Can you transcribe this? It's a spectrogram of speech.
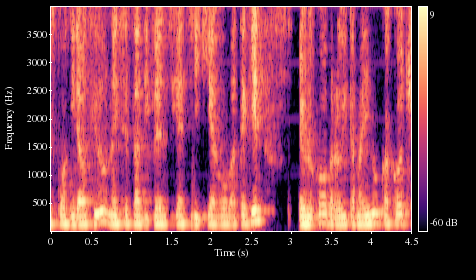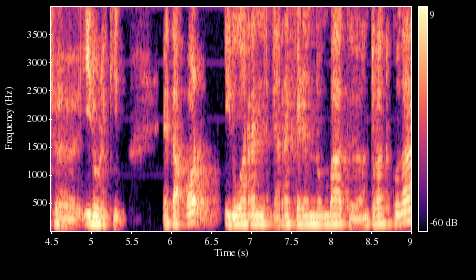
ezkoak irabazi du, naiz eta diferentzia ikiago batekin, enuko berroi tamairu kakotx e, irurekin. Eta hor, hirugarren referendum bat antolatuko da,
